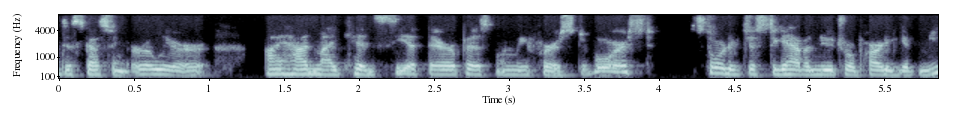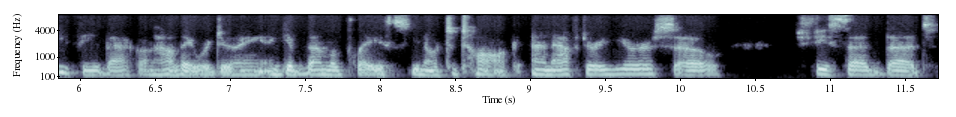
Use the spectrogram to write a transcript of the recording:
discussing earlier, I had my kids see a therapist when we first divorced, sort of just to have a neutral party give me feedback on how they were doing and give them a place, you know, to talk. And after a year or so, she said that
